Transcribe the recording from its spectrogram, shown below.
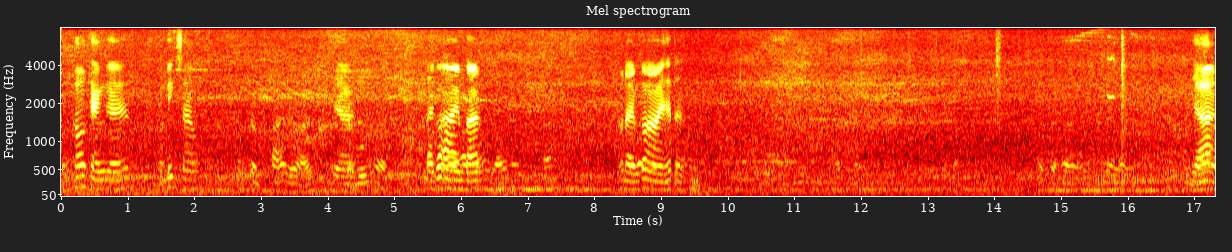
Cũng khó khăn ghê không biết sao dạ. Đây có ai em ta? Ở đây không có ai hết à. Dạ.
